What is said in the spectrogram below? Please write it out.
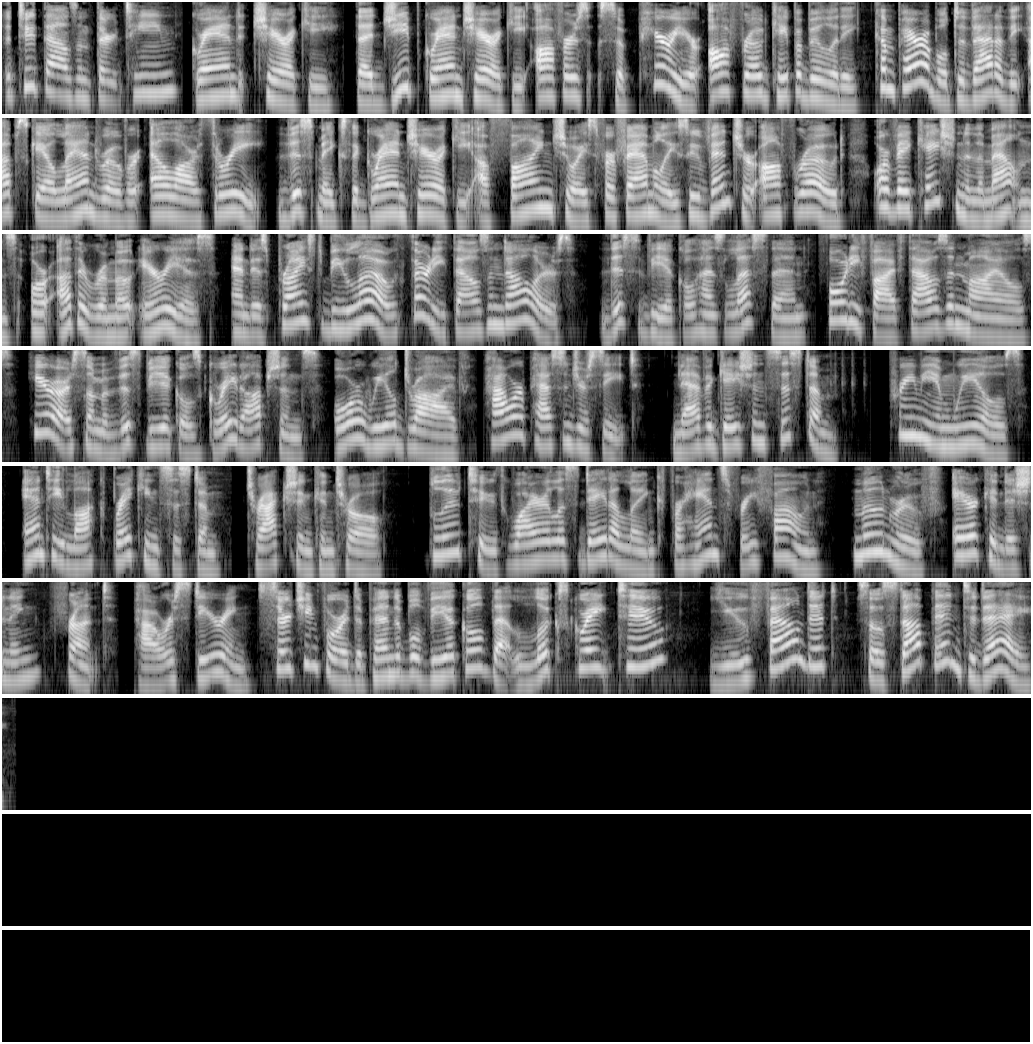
The 2013 Grand Cherokee. The Jeep Grand Cherokee offers superior off-road capability comparable to that of the upscale Land Rover LR3. This makes the Grand Cherokee a fine choice for families who venture off-road or vacation in the mountains or other remote areas and is priced below $30,000. This vehicle has less than 45,000 miles. Here are some of this vehicle's great options. Four-wheel drive, power passenger seat, navigation system, premium wheels, anti-lock braking system, traction control, Bluetooth wireless data link for hands-free phone, moonroof, air conditioning, front, power steering. Searching for a dependable vehicle that looks great too? You found it, so stop in today.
